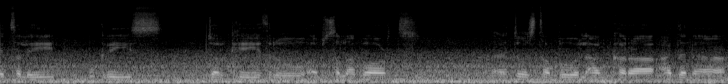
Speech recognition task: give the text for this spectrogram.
Italy, Greece, Turkey through Ipsala port, uh, to Istanbul, Ankara, Adana,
